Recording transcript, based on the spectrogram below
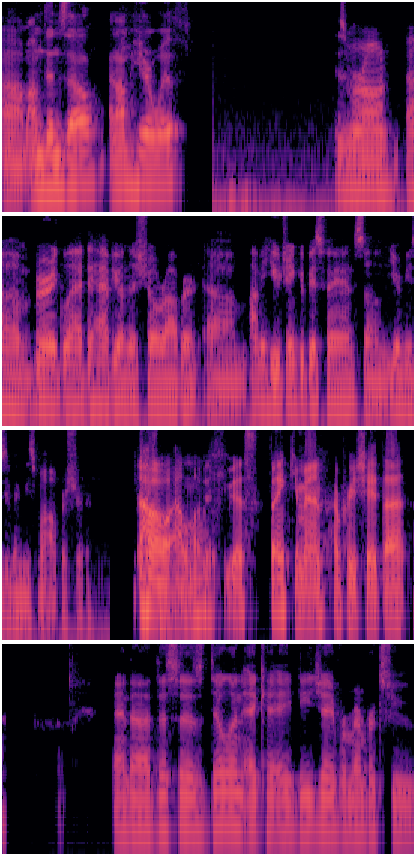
Um, I'm Denzel, and I'm here with is Marone. Um, very glad to have you on this show, Robert. Um, I'm a huge Incubus fan, so your music made me smile for sure. Oh, I love Aw. it, Thank you, man. I appreciate that. And uh, this is Dylan, aka DJ. Remember to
